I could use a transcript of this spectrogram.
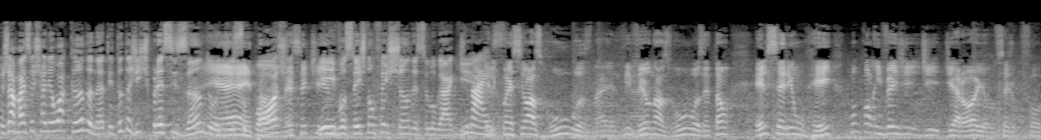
eu jamais fecharia o Wakanda, né? Tem tanta gente precisando É, de então, suporte. nesse sentido. e vocês estão fechando esse lugar aqui. Ele conheceu as ruas, né? Ele viveu nas ruas, então ele seria um rei. Vamos colo- em vez de, de, de herói, ou seja o que for,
